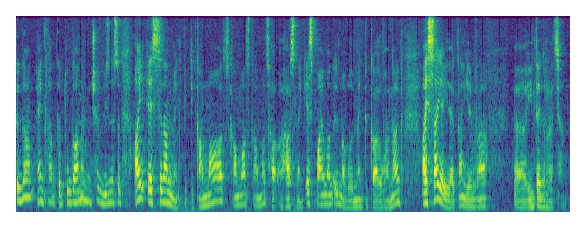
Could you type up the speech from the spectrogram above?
կգան այնքան կտուգան են մինչև բիզնեսը այ այս սրան մենք պիտի կամած կամած կամած հա, հասնենք այս պայմաններում որ մենք կկարողանանք այ սա է իրական եվրո ինտեգրացիան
